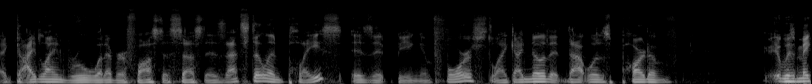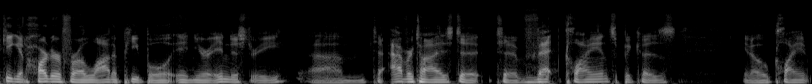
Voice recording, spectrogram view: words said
a guideline rule, whatever FOSTA SESTA. Is that still in place? Is it being enforced? Like I know that that was part of. It was making it harder for a lot of people in your industry um, to advertise to to vet clients because you know client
